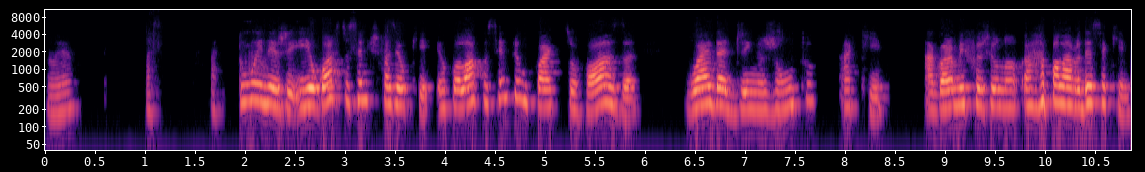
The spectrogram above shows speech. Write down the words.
não é? A, a tua energia. E eu gosto sempre de fazer o quê? Eu coloco sempre um quartzo rosa guardadinho junto aqui. Agora me fugiu a palavra desse aqui.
